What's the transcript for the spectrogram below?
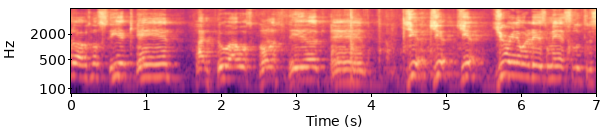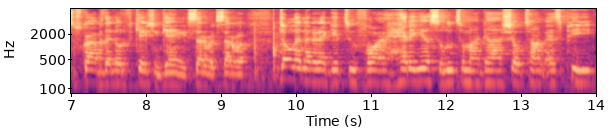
I knew I was gonna see again. I knew I was gonna see again. Yeah, yeah, yeah. You already know what it is, man. Salute to the subscribers, that notification gang, etc., etc. Don't let none of that get too far ahead of you. Salute to my guy, Showtime SP,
